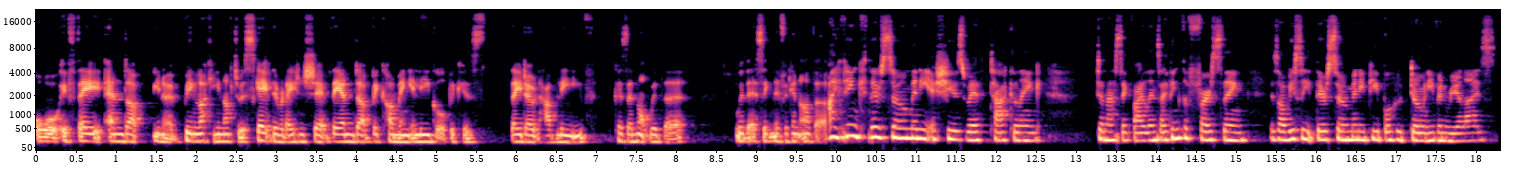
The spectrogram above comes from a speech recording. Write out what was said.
or if they end up, you know, being lucky enough to escape the relationship, they end up becoming illegal because they don't have leave because they're not with the with their significant other. I think there's so many issues with tackling domestic violence. I think the first thing is obviously there's so many people who don't even realize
